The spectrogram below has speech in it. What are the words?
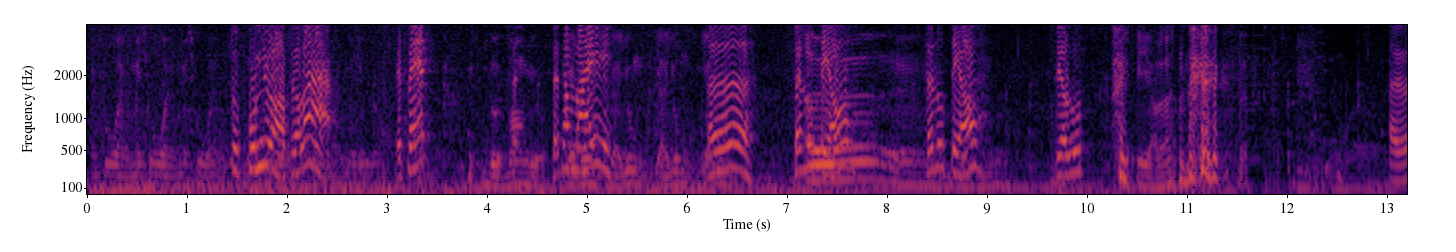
ไม่ช่วยไม่ช่วยไม่ช่วยตุดปุ้นอยู่เหรอเฟียล่า ไม่ช่วยไอเซต ดูดบ้องอยู่เซตทำไร อย่ายุ่งอย่ายุ่งอย่าเอยุ่งอเซตลูกเตี๋ยวออเซตลูกเตี๋ยว เซียวรุดเตี๋ยวแล้วเออ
